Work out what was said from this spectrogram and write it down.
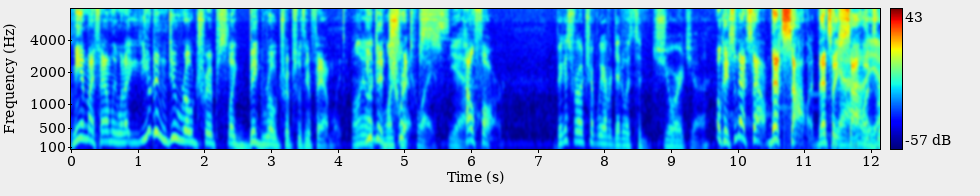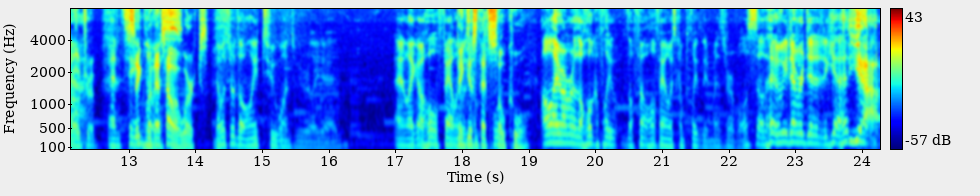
me and my family, when I, you didn't do road trips like big road trips with your family. Only you like did once or trips. twice, yeah. How far? Biggest road trip we ever did was to Georgia. Okay, so that's sol- that's solid. That's a Yeah, solid yeah. road trip. And St. Sigma, that's how it works. Those were the only two ones we really did. And like a whole family. was Biggest, that's so cool. All I remember, the whole complete, the whole family was completely miserable. So that we never did it again. Yeah.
